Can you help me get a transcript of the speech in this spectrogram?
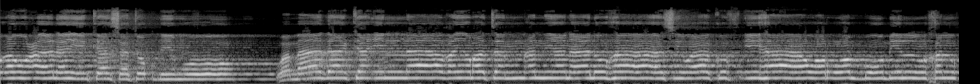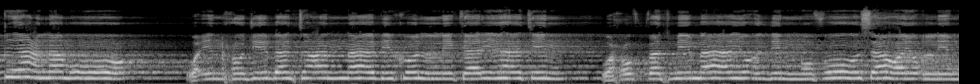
أو عليك ستقدم. وما ذاك إلا غيرة أن ينالها سوى كفئها والرب بالخلق يعلم. وإن حجبت عنا بكل كريهة وحفت بما يؤذي النفوس ويؤلم.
